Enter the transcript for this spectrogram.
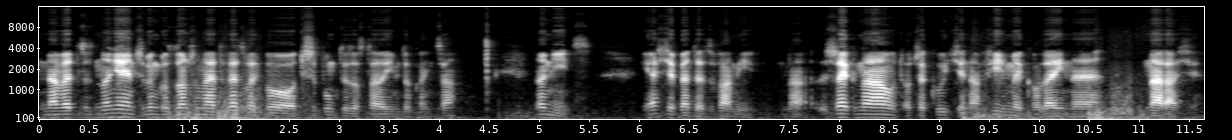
Nawet, no nie wiem czy bym go zdążył nawet wezwać, bo trzy punkty zostały im do końca. No nic. Ja się będę z wami na, żegnał, oczekujcie na filmy kolejne. Na razie.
